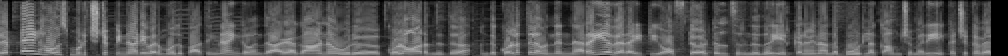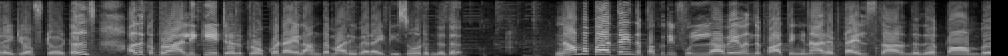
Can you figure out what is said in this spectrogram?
ரெப்டைல் ஹவுஸ் முடிச்சுட்டு பின்னாடி வரும்போது பார்த்தீங்கன்னா இங்கே வந்து அழகான ஒரு குளம் இருந்தது. அந்த குளத்தில் வந்து நிறைய வெரைட்டி ஆஃப் டேர்ட்டில்ஸ் இருந்தது. ஏற்கனவே நான் அந்த போர்டில் காமிச்ச மாதிரி எக்கச்சக்க வெரைட்டி ஆஃப் டேர்ட்டில்ஸ் அதுக்கப்புறம் அலிகேட்டர் crocodile அந்த மாதிரி வெரைட்டிஸும் இருந்தது. நாம் பார்த்த இந்த பகுதி ஃபுல்லாகவே வந்து பார்த்தீங்கன்னா ரெப்டைல்ஸ் தான் இருந்தது. பாம்பு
